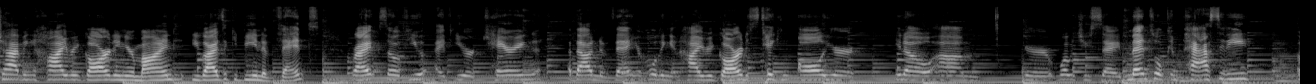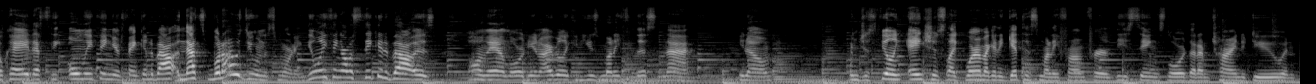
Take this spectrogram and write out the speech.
having high regard in your mind you guys it could be an event right so if you if you're caring about an event you're holding it in high regard it's taking all your you know um your what would you say mental capacity Okay, that's the only thing you're thinking about. And that's what I was doing this morning. The only thing I was thinking about is, oh man, Lord, you know, I really could use money for this and that, you know. I'm just feeling anxious, like, where am I going to get this money from for these things, Lord, that I'm trying to do? And,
